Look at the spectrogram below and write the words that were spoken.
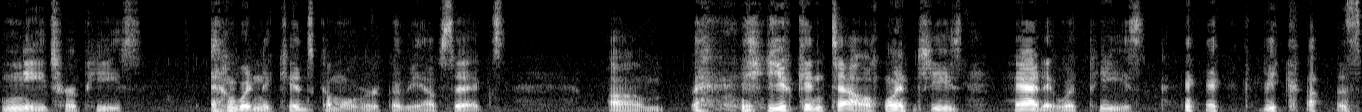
needs her peace. And when the kids come over, because we have six, um, you can tell when she's had it with peace. because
